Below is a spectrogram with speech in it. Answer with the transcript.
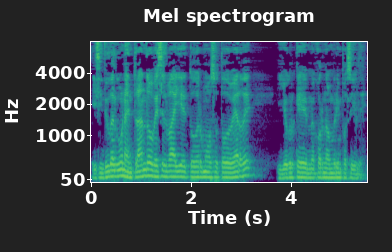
Y sin duda alguna, entrando ves el valle todo hermoso, todo verde, y yo creo que mejor nombre imposible.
